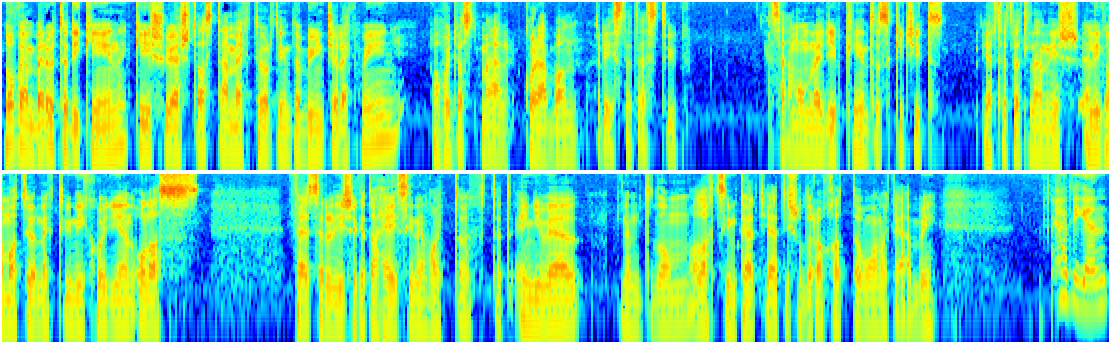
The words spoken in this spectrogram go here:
November 5-én késő este aztán megtörtént a bűncselekmény, ahogy azt már korábban részleteztük. Számomra egyébként ez kicsit érthetetlen és elég amatőrnek tűnik, hogy ilyen olasz felszereléseket a helyszínen hagytak. Tehát ennyivel, nem tudom, a lakcímkártyát is oda rakhatta volna kb. Hát igen,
